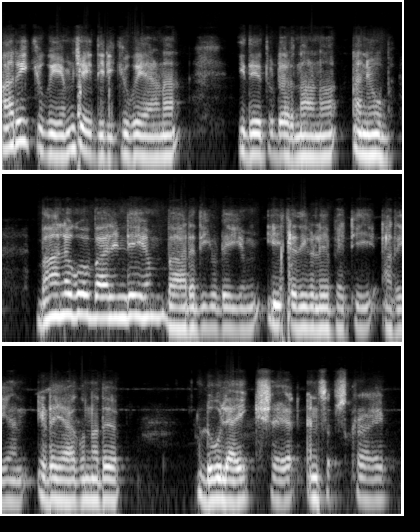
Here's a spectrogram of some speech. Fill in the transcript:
അറിയിക്കുകയും ചെയ്തിരിക്കുകയാണ്. ഇതേ തുടർന്നാണ് അനൂപ് ബാലഗോപാലിന്റെയും ഭാരതിയുടെയും ഈ ചതികളെ പറ്റി അറിയാൻ ഇടയാകുന്നത്. Do like share and subscribe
